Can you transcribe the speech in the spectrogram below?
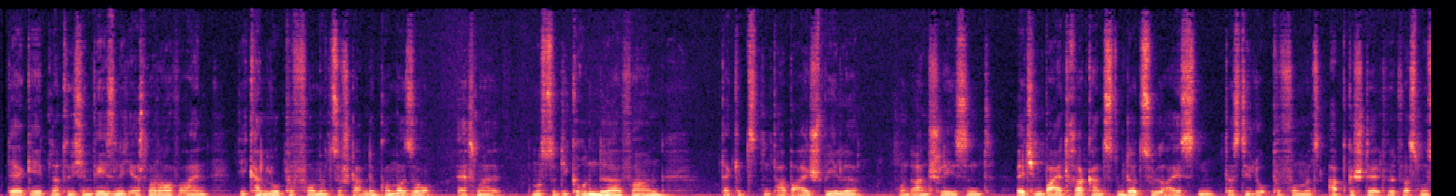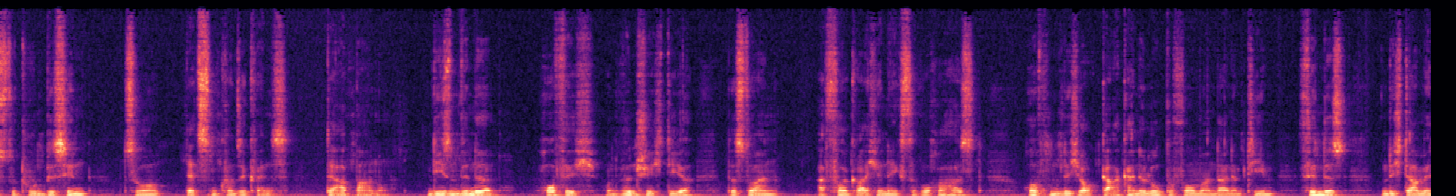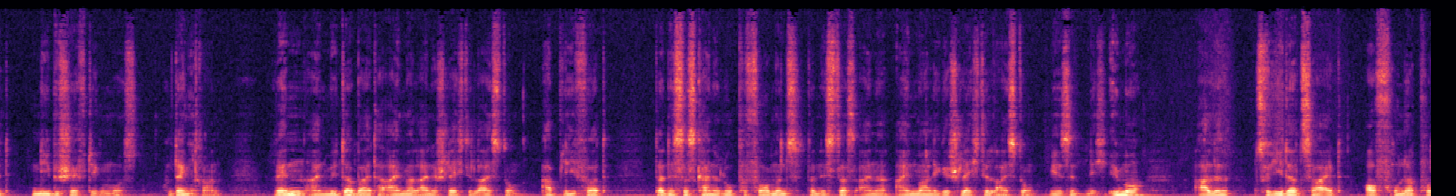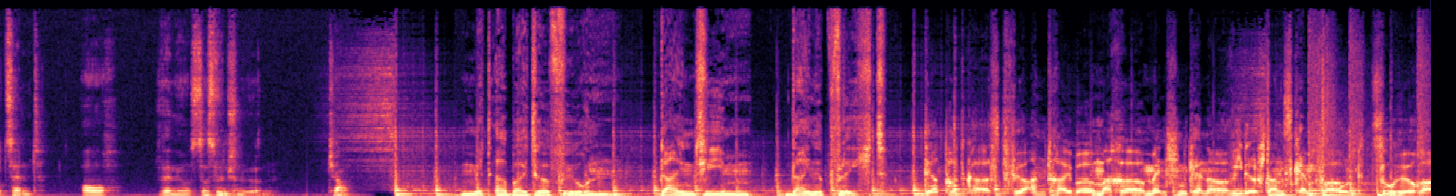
Der geht natürlich im Wesentlichen erstmal darauf ein, wie kann Low Performance zustande kommen. Also erstmal musst du die Gründe erfahren. Da gibt es ein paar Beispiele und anschließend welchen Beitrag kannst du dazu leisten, dass die Low-Performance abgestellt wird? Was musst du tun bis hin zur letzten Konsequenz der Abmahnung? In diesem Sinne hoffe ich und wünsche ich dir, dass du eine erfolgreiche nächste Woche hast, hoffentlich auch gar keine Low-Performer in deinem Team findest und dich damit nie beschäftigen musst. Und denk dran, wenn ein Mitarbeiter einmal eine schlechte Leistung abliefert, dann ist das keine Low Performance, dann ist das eine einmalige schlechte Leistung. Wir sind nicht immer alle zu jeder Zeit auf 100 Prozent, auch wenn wir uns das wünschen würden. Ciao. Mitarbeiter führen. Dein Team. Deine Pflicht. Der Podcast für Antreiber, Macher, Menschenkenner, Widerstandskämpfer und Zuhörer.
